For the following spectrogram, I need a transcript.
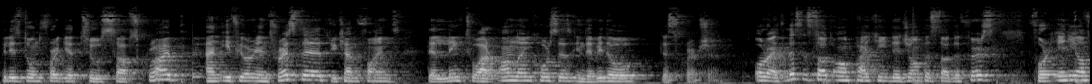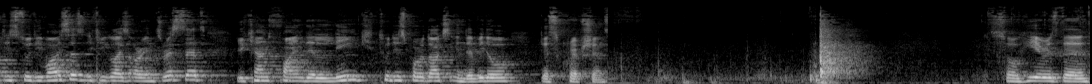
please don't forget to subscribe. And if you're interested, you can find the link to our online courses in the video description. All right, let's start unpacking the jump starter first. For any of these two devices, if you guys are interested, you can find the link to these products in the video description. So here is the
